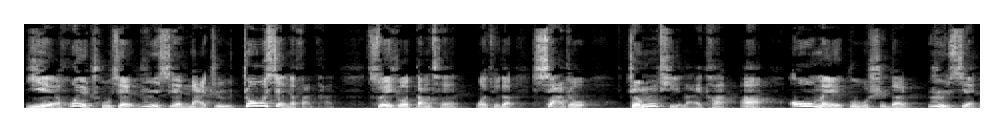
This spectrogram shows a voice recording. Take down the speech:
也会出现日线乃至于周线的反弹。所以说，当前我觉得下周。整体来看啊，欧美股市的日线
